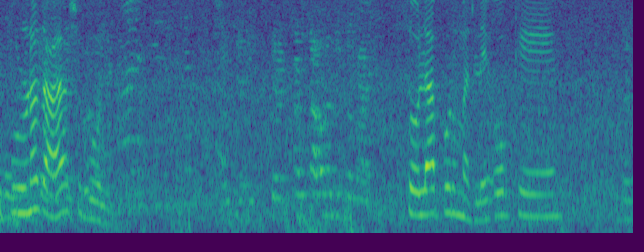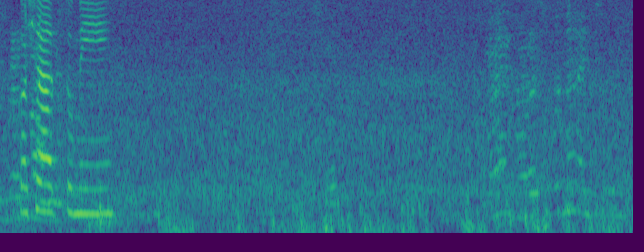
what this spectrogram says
पूर्ण जाळा अशी बोल? सोलापूरमधले ओके. कशा आहात तुम्ही काय, घराची पण नाही, आईची पण नाही.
